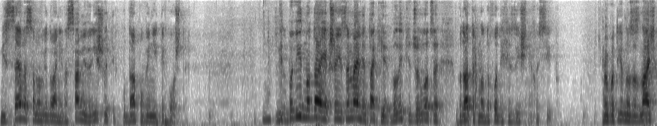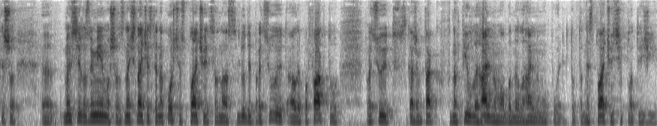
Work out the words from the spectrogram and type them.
Місцеве самоврядування, ви самі вирішуєте, куди повинні йти кошти. Відповідно, да, якщо і земельні, так і велике джерело це податок на доходи фізичних осіб. Але потрібно зазначити, що е, ми всі розуміємо, що значна частина коштів сплачується у нас, люди працюють, але по факту працюють, скажімо так, в навпівлегальному або нелегальному полі, тобто не сплачуючи платежі.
